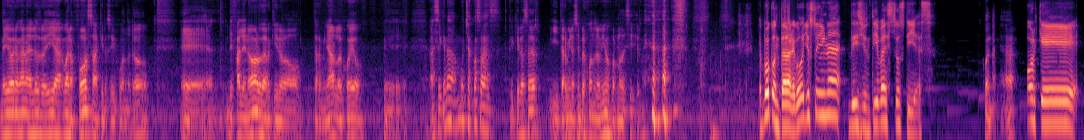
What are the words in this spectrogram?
me dio ganas el otro día. Bueno, Forza, quiero seguir jugándolo. Eh, The Fallen Order, quiero terminarlo el juego. Eh, así que nada, muchas cosas que quiero hacer y termino siempre jugando lo mismo por no decidirme. ¿Te puedo contar algo? Yo estoy en una disyuntiva estos días. Cuéntame, a ver. Porque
